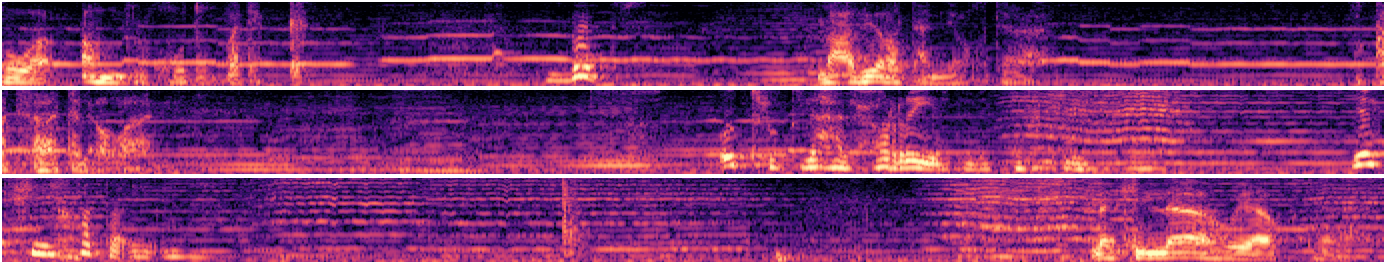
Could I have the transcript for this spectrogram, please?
هو أمر خطوبتك. بدر. معذرة يا أختاه. فقد فات الأوان. أترك لها الحرية للتفكير. يكفي خطئي أنا. لك الله يا أختاه.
